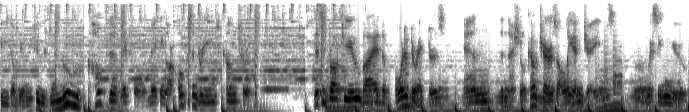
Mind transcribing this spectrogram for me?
NABWM2s move confidently forward, making our hopes and dreams come true. This is brought to you by the Board of Directors and the National Co-Chairs, Ollie and James, who are wishing you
